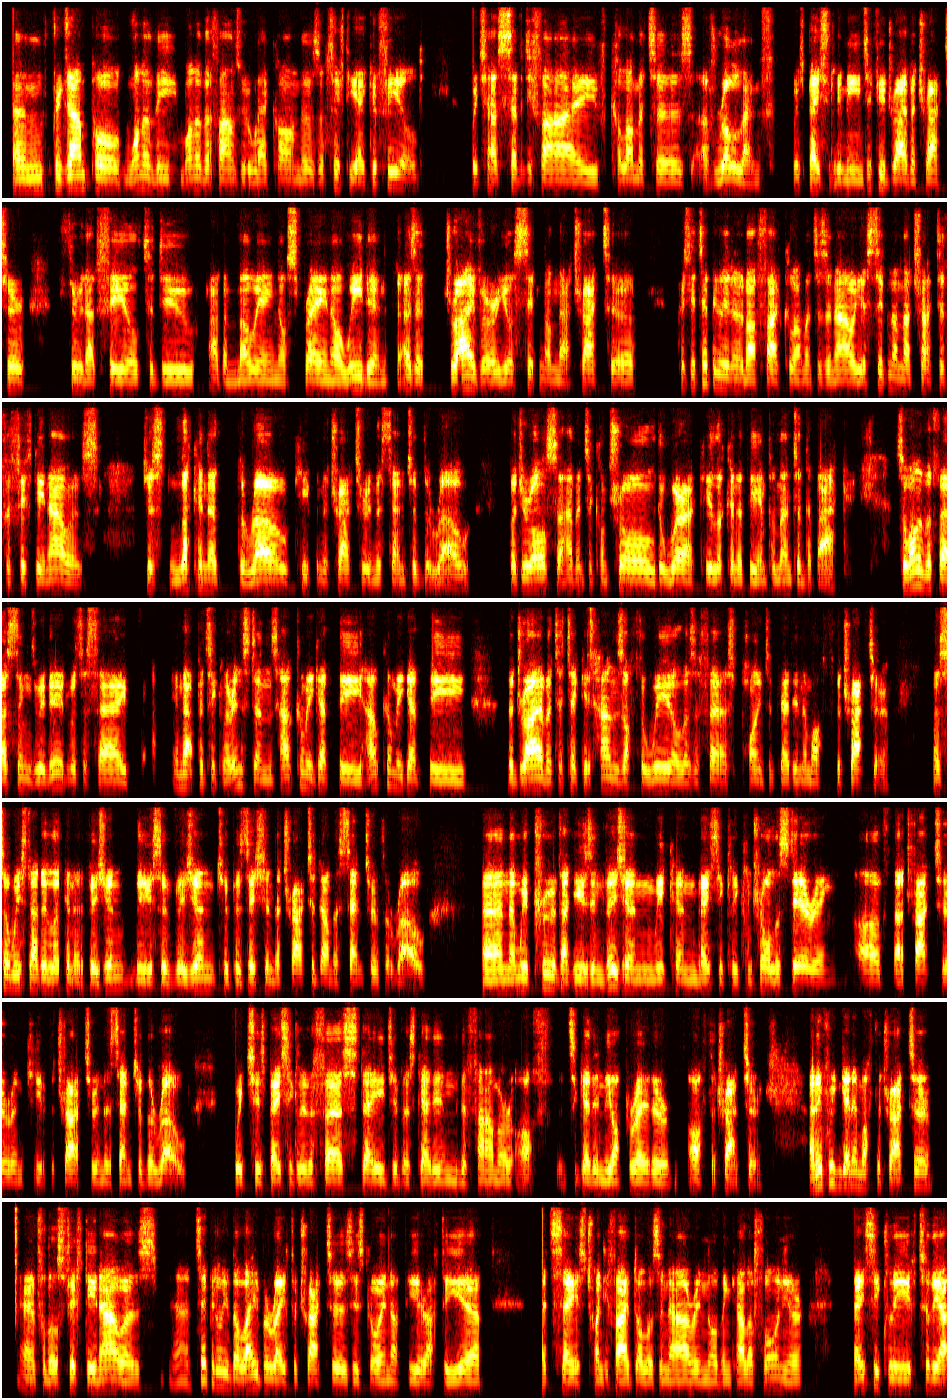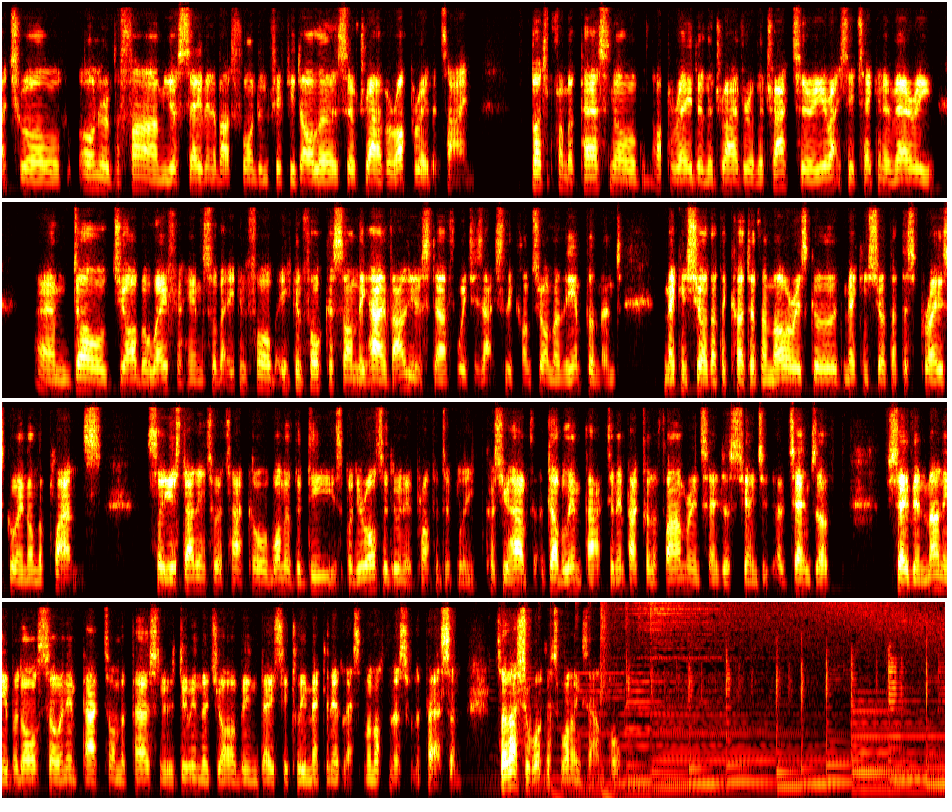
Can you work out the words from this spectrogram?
And for example, one of the one of the farms we work on, there's a 50 acre field which has 75 kilometers of row length, which basically means if you drive a tractor through that field to do either mowing or spraying or weeding, as a driver, you're sitting on that tractor because you're typically doing about five kilometers an hour. You're sitting on that tractor for 15 hours, just looking at the row, keeping the tractor in the center of the row. But you're also having to control the work. You're looking at the implement at the back. So one of the first things we did was to say, in that particular instance, how can we get the how can we get the the driver to take his hands off the wheel as a first point of getting him off the tractor? And so we started looking at vision, the use of vision to position the tractor down the center of the row. And then we proved that using vision, we can basically control the steering of that tractor and keep the tractor in the center of the row, which is basically the first stage of us getting the farmer off to getting the operator off the tractor. And if we can get him off the tractor, for those 15 hours. Uh, typically, the labor rate for tractors is going up year after year. Let's say it's $25 an hour in Northern California. Basically, to the actual owner of the farm, you're saving about $450 of driver operator time. But from a personal operator, the driver of the tractor, you're actually taking a very um, dull job away from him so that he can fo- he can focus on the high value stuff, which is actually controlling the implement, making sure that the cut of the mower is good, making sure that the spray is going on the plants. So you're starting to tackle one of the Ds, but you're also doing it profitably because you have a double impact: an impact for the farmer in terms of change, in terms of saving money, but also an impact on the person who's doing the job in basically making it less monotonous for the person. So that's what that's one example.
